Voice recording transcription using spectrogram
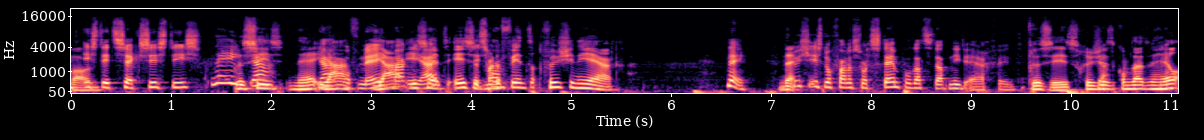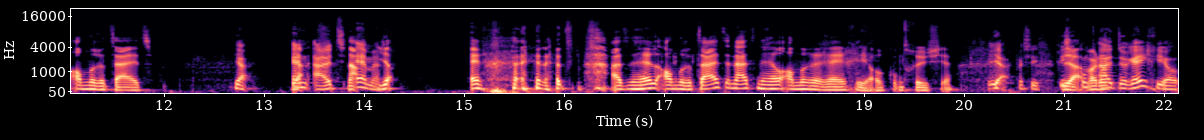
denkt, is dit seksistisch? Nee, Precies. ja. Nee, ja, Ja, of nee, ja, maakt niet is uit. het, is Het maar gewoon- dat vindt Guusje niet erg. Nee. Nee. Guusje is nog van een soort stempel dat ze dat niet erg vindt. Precies. Guusje Ja. het komt uit een heel andere tijd. Ja. Ja. En uit Nou, Emmen. Ja. En, en uit, uit een hele andere tijd en uit een heel andere regio komt Guusje. Ja, precies. Guusje Ja, komt dat- uit de regio.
